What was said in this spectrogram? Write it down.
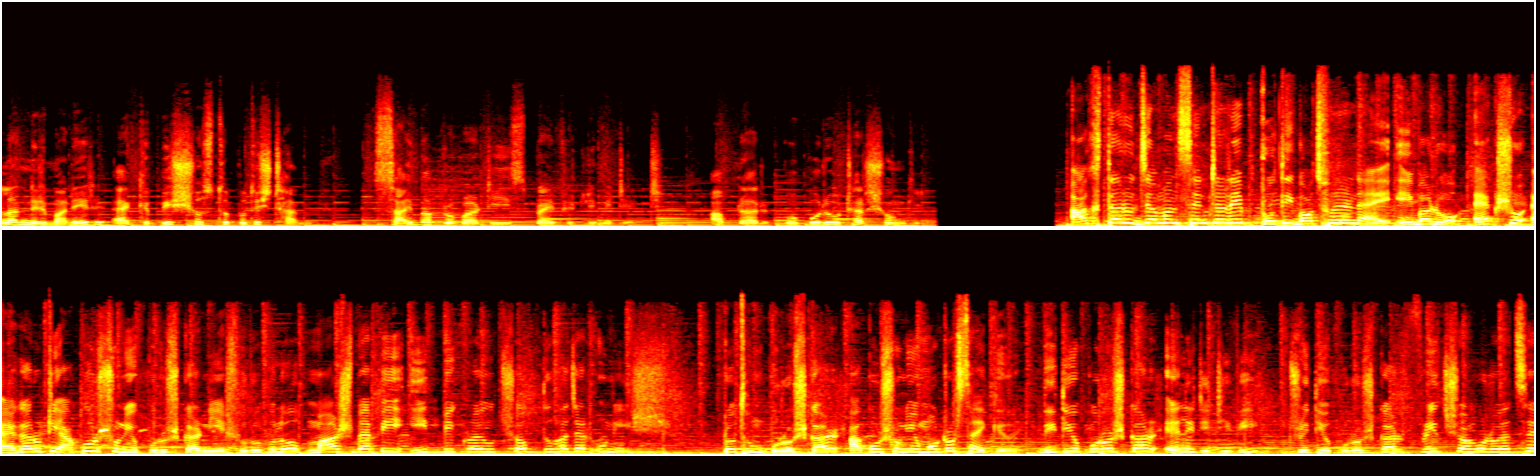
দালান নির্মাণের এক বিশ্বস্ত প্রতিষ্ঠান, সাইমা প্রপার্টিজ প্রাইভেট লিমিটেড, আপনার উপরে ওঠার সঙ্গী। আখতারুজ্জামান সেন্টারে প্রতি বছরের ন্যায় এবারও একশো এগারোটি আকর্ষণীয় পুরস্কার নিয়ে শুরু হলো মাসব্যাপী ঈদ বিক্রয় উৎসব দুহাজার উনিশ। প্রথম পুরস্কার আকর্ষণীয় মোটরসাইকেল, দ্বিতীয় পুরস্কার এলইডি টিভি, তৃতীয় পুরস্কার ফ্রিজ সহ রয়েছে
